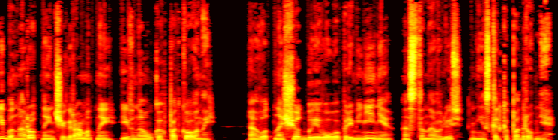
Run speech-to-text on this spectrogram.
ибо народ нынче грамотный и в науках подкованный. А вот насчет боевого применения остановлюсь несколько подробнее.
